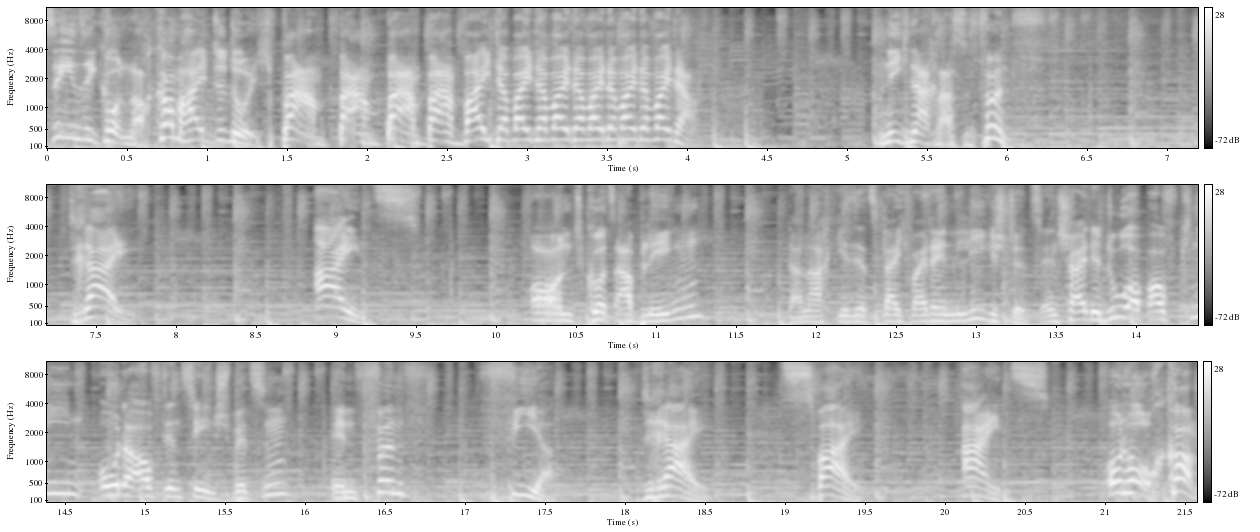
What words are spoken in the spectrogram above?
Zehn Sekunden noch. Komm, halte durch. Bam, bam, bam, bam. Weiter, weiter, weiter, weiter, weiter, weiter. Nicht nachlassen. Fünf, drei, eins. Und kurz ablegen. Danach geht es jetzt gleich weiter in den Liegestütz. Entscheide du, ob auf Knien oder auf den Zehenspitzen. In 5, 4, 3, 2, 1. Und hoch, komm.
